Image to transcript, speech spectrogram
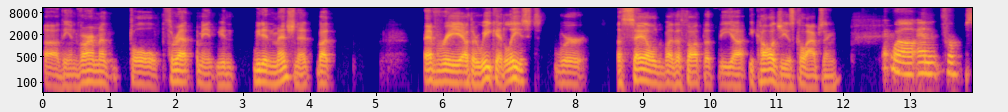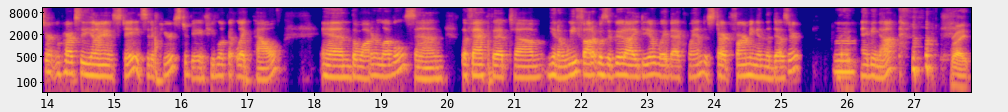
uh, the environmental threat. I mean, we, we didn't mention it, but every other week at least, we're assailed by the thought that the uh, ecology is collapsing. Well, and for certain parts of the United States, it appears to be. If you look at Lake Powell and the water levels, and the fact that, um, you know, we thought it was a good idea way back when to start farming in the desert. Mm, maybe not. right.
